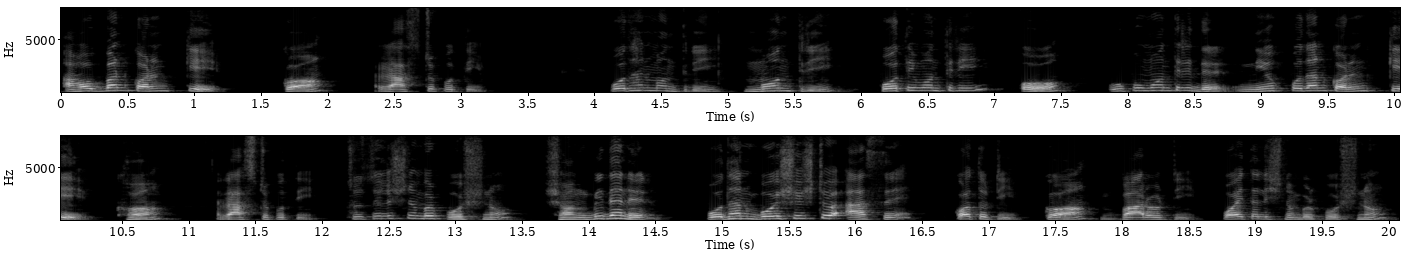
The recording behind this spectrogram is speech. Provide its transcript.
আহ্বান করেন কে? ক. রাষ্ট্রপতি। প্রধানমন্ত্রী, মন্ত্রী, প্রতিমন্ত্রী ও উপমন্ত্রীদের নিয়োগ প্রদান করেন কে? খ. রাষ্ট্রপতি। চৌচল্লিশ নম্বর প্রশ্ন। সংবিধানের প্রধান বৈশিষ্ট্য আছে কতটি? ক. বারোটি। পঁয়তাল্লিশ নম্বর প্রশ্ন।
